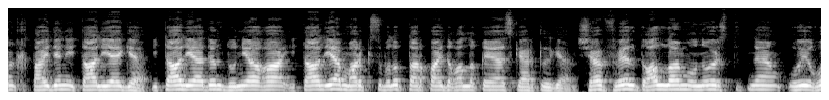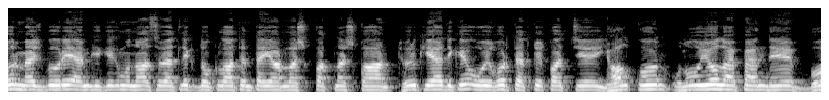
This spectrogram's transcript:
qiyomlarning xitoydan italiyaga italiyadan dunyoga italiya markasi bo'lib tarqaydiganligi eskartilgan. Sheffild allam universitetining uyg'ur majburiy amgikiga munosabatlik dokladini tayyorlashga qatnashgan turkiyadagi uyg'ur tadqiqotchi yolqin ulug'yo'l apandi bu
